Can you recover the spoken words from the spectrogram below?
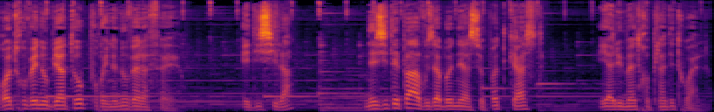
Retrouvez-nous bientôt pour une nouvelle affaire. Et d'ici là, n'hésitez pas à vous abonner à ce podcast et à lui mettre plein d'étoiles.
